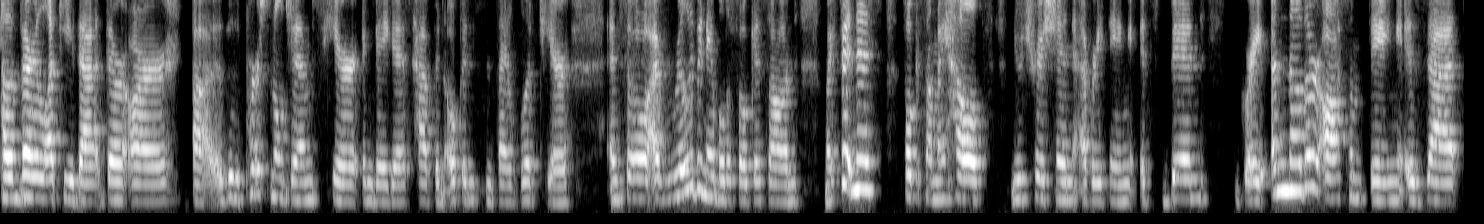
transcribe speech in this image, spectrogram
I'm very lucky that there are uh, the personal gyms here in Vegas have been open since I've lived here. And so I've really been able to focus on my fitness, focus on my health, nutrition, everything. It's been great. Another awesome thing is that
